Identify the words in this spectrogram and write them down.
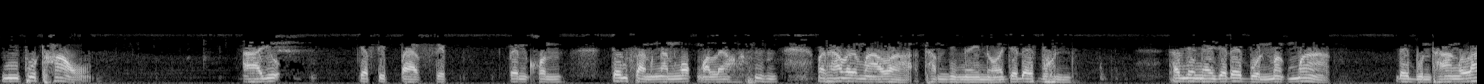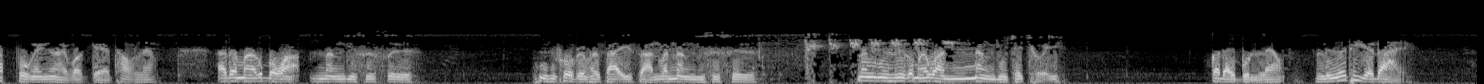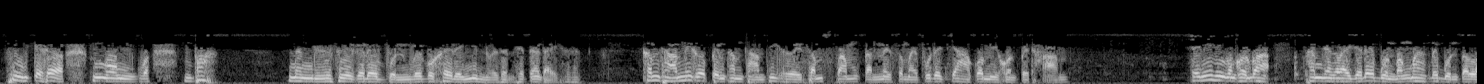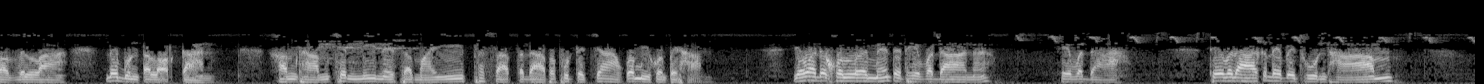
มีผู้เฒ่า อายุเจ็ดสิบแปดสิบเป็นคน จนสั่นงานงกมาแล้วมาถามอามาว่าทำยังไงหนอจะได้บุญทำยังไงจะได้บุญมากๆ ได้บุญทางลัดพูดง่ายๆว่าแก่เท่าแล้วอาตมาก็บอกว่านั่งอยู่ซื่อๆพูดเป็นภาษาอีสานว่านั่งอยู่ซื่อๆนั่งอยู่ซื่อก็หมายว่านั่งอยู่เฉยๆก็ได้บุญแล้ว เหลือที่จะได้แกก็งงว่าบ้านั่งอยู่ซื่อก็ได้บุญไว้บ่เคยได้ยินไว่าสันเฮ็ดได้ครับ คำถามนี้ก็เป็นคำถามที่เคยซ้ำๆกันในสมัยพุทธเจ้าก็มีคนไปถามทีนี้มีบางคนว่าทำอย่างไรจะได้บุญมากๆ ได้บุญตลอดเวลา ได้บุญตลอดกาลคำถามเช่นนี้ในสมัยพระศาสดาพระพุทธเจ้าก็มีคนไปถามอย่าว่าแต่คนเลยแม้แต่เทวดานะ เทวดา เทวดาก็ได้ไปทูลถาม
